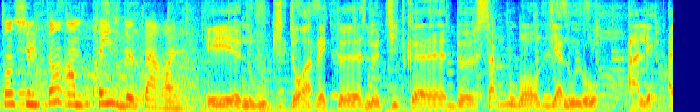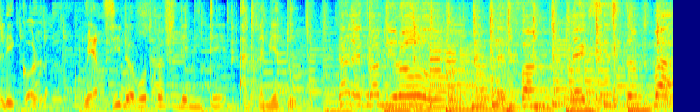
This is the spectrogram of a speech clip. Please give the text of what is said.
consultant en prise de parole. Et nous vous quittons avec euh, le titre de Sagboran Dianoulo, Allez à l'école. Merci de votre fidélité. À très bientôt. Dans les grands bureaux, les femmes n'existent pas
